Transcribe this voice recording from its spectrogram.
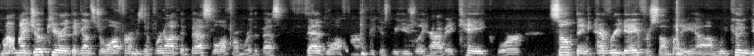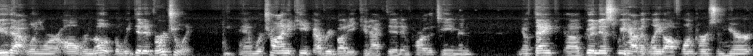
my, my joke here at the Gunster Law Firm is if we're not the best law firm, we're the best fed law firm because we usually have a cake or something every day for somebody. Um, we couldn't do that when we're all remote, but we did it virtually. And we're trying to keep everybody connected and part of the team. And, you know, thank uh, goodness we haven't laid off one person here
